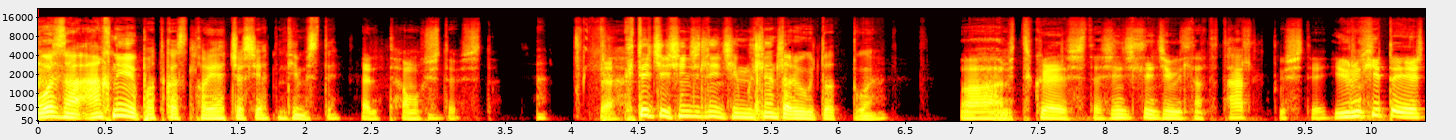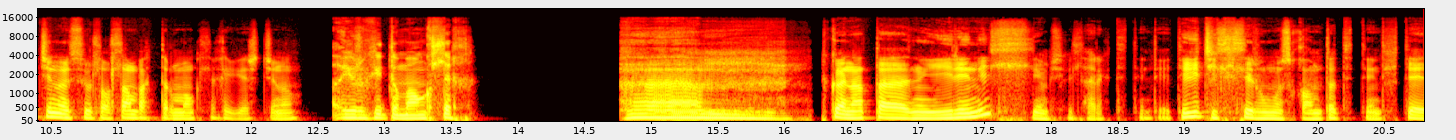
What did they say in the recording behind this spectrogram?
Угаасаа анхны подкаст болохоор яачаас яатан тийм үстэй. Харин тамагчтай биш та. Гэтэ чи шинэ жилийн чимэглэлийн талаар юу боддог вэ? Аа мэдхгүй байж та. Шинэ жилийн чиглэл надад таалагддаг шүү дээ. Ерөнхийдөө ярьж гинөө эсвэл Улаанбаатар Монголынхыг ярьж гинөө. Ерөнхийдөө Монголынх. Аа Тэгэхгүй надаа нэг ирэний л юм шиг л харагдтiin. Тэгээ тэгж хэлэхлээр хүмүүс гомдоод тиин. Гэхдээ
